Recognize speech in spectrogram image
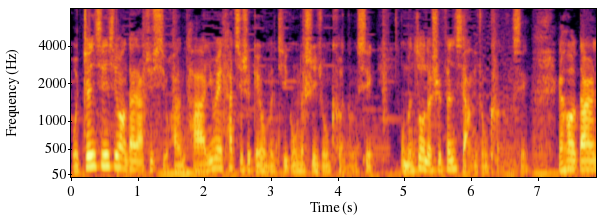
我真心希望大家去喜欢它，因为它其实给我们提供的是一种可能性。我们做的是分享一种可能性。然后，当然，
